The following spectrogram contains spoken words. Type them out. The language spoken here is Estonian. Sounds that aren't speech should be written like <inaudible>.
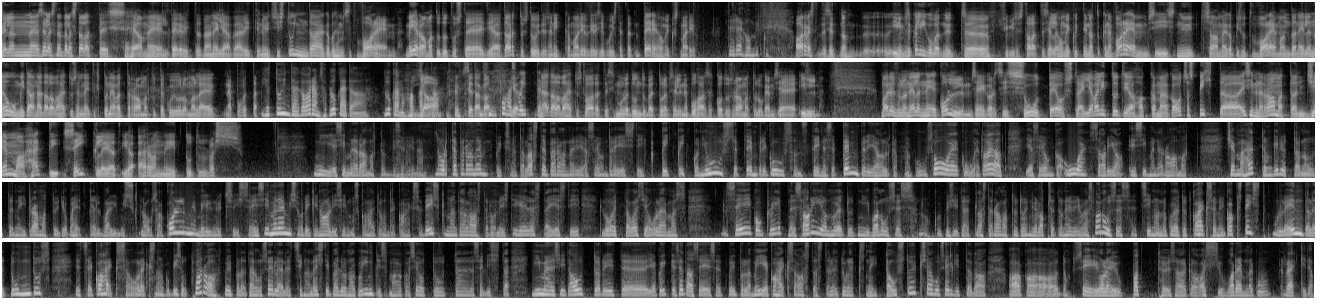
meil on sellest nädalast alates hea meel tervitada neljapäeviti nüüd siis tund aega põhimõtteliselt varem. Meie raamatu tutvustajaid ja Tartu stuudios on ikka Marju Kirsi-Puistet, tere hommikust, Marju tere hommikust. arvestades, et noh, inimesed ka liiguvad nüüd äh, sügisest alates jälle hommikuti natukene varem, siis nüüd saame ka pisut varem anda neile nõu, mida nädalavahetusel näiteks põnevat raamatute kujul omale näppu võtta. ja tund aega varem saab lugeda, lugema hakata. <laughs> seda ka <laughs> puhas võit. nädalavahetust vaadates, siis mulle tundub, et tuleb selline puhas kodus raamatu lugemise ilm Marju, sul on jälle kolm seekord siis uut teost välja valitud ja hakkame aga otsast pihta. esimene raamat on Gemma Häti Seiklejad ja ära neetud loss nii, esimene raamat ongi selline noortepärane, võiks öelda lastepärane ja see on täiesti, kõik, kõik on ju uus, septembrikuus on teine september ja algab nagu uus hooaeg, uued ajad ja see on ka uue sarja esimene raamat. Gemma Hätt on kirjutanud neid raamatuid juba hetkel valmis lausa kolm ja meil nüüd siis see esimene, mis originaalis ilmus kahe tuhande kaheksateistkümnendal aastal, on eesti keeles täiesti loetavas ja olemas see konkreetne sari on mõeldud nii vanuses, noh, kui küsida, et lasteraamatud on ju, lapsed on erinevas vanuses, et siin on nagu öeldud kaheksani kaksteist, mulle endale tundus, et see kaheksa oleks nagu pisut vara, võib-olla tänu sellele, et siin on hästi palju nagu Inglismaaga seotud äh, sellist nimesid, autorid äh, ja kõike seda sees, et võib-olla meie kaheksa-aastastele tuleks neid taustu üksjagu selgitada, aga noh, see ei ole ju patt ühesõnaga asju varem nagu rääkida.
